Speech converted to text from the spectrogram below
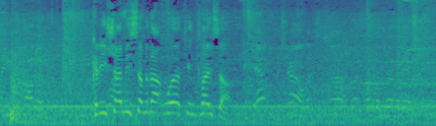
clean product. Can you show me some of that working close up? Yeah, for sure. Let's, uh, let's have a look over here.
